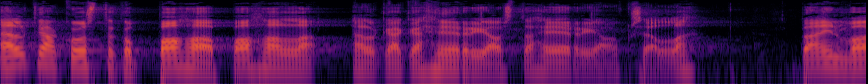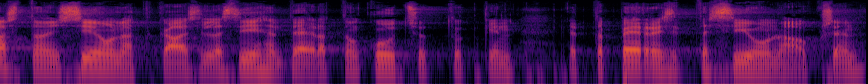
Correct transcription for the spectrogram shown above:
Älkää kostako pahaa pahalla, älkääkä herjausta herjauksella. Päinvastoin siunatkaa, sillä siihen teidät on kutsuttukin, että perisitte siunauksen.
